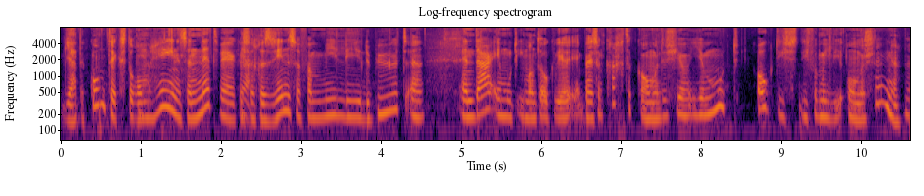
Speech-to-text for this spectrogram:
ja, de context eromheen. Zijn netwerken, Ja. zijn gezin, zijn familie, de buurt. En, en daarin moet iemand ook weer bij zijn krachten komen. Dus je, je moet ook die, die familie ondersteunen. Ja,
